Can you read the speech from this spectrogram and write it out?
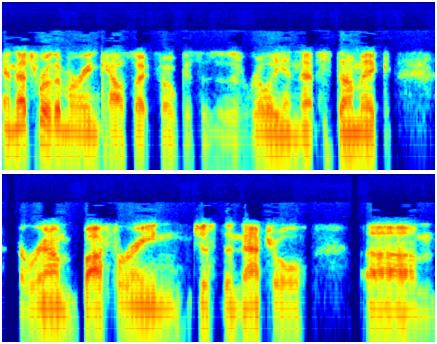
and that's where the marine calcite focuses, is really in that stomach around buffering just the natural um,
